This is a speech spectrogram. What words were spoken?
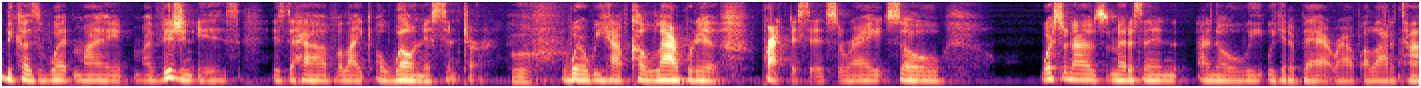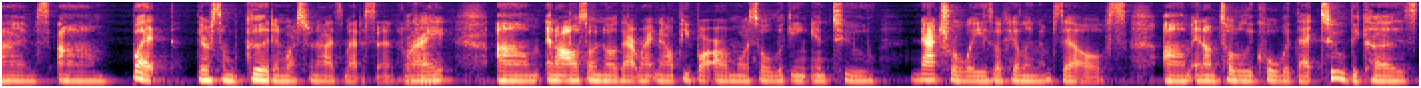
because what my my vision is is to have like a wellness center where we have collaborative practices, right? So westernized medicine, I know we, we get a bad rap a lot of times, um, but there's some good in westernized medicine, right? Um, and I also know that right now people are more so looking into natural ways of healing themselves. Um, and I'm totally cool with that too, because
